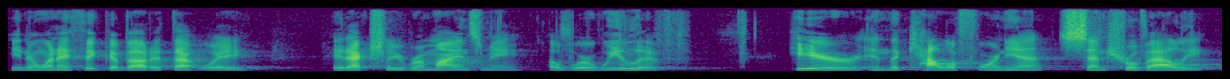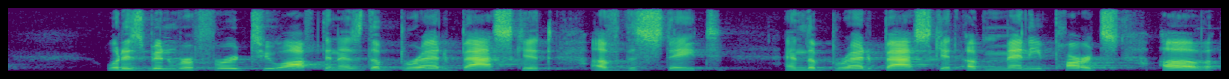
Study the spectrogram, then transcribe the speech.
You know, when I think about it that way, it actually reminds me of where we live, here in the California Central Valley, what has been referred to often as the breadbasket of the state and the bread basket of many parts of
